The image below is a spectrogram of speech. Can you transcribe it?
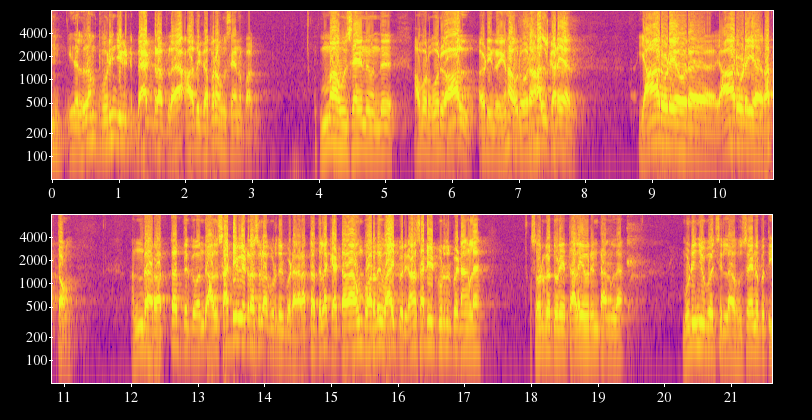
இதெல்லாம் புரிஞ்சுக்கிட்டு பேக்ட்ராப்பில் அதுக்கப்புறம் ஹுசேனை பார்க்கணும். உம்மா ஹுசேன் வந்து அவர் ஒரு ஆள் அப்படின்றீங்க. அவர் ஒரு ஆள் கிடையாது. யாருடைய ஒரு யாருடைய ரத்தம்? அந்த ரத்தத்துக்கு வந்து அது சர்டிஃபிகேட் ரசூலாக கொடுத்துட்டு போயிட்டாங்க. ரத்தத்தில் கெட்டதாகவும் போகிறதுக்கு வாய்ப்பு இருக்குது ஆனால் சர்டிஃபிகேட் கொடுத்துட்டு போயிட்டாங்களே? சொர்க்கத்துடைய தலைவருன்ட்டாங்களே? முடிஞ்சு போச்சு இல்லை. ஹுசைனை பற்றி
